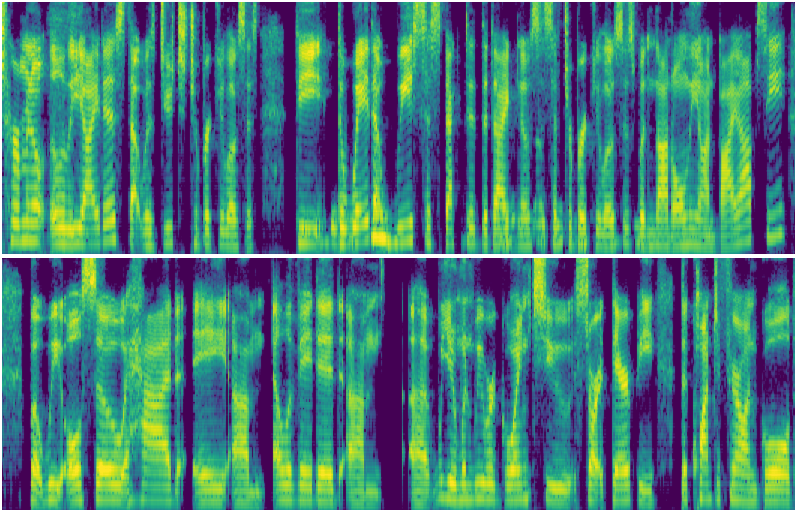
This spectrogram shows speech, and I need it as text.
terminal ileitis that was due to tuberculosis. The, the way that we suspected the diagnosis of tuberculosis was not only on biopsy, but we also had a um, elevated um, uh, you know, when we were going to start therapy, the quantiferon gold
